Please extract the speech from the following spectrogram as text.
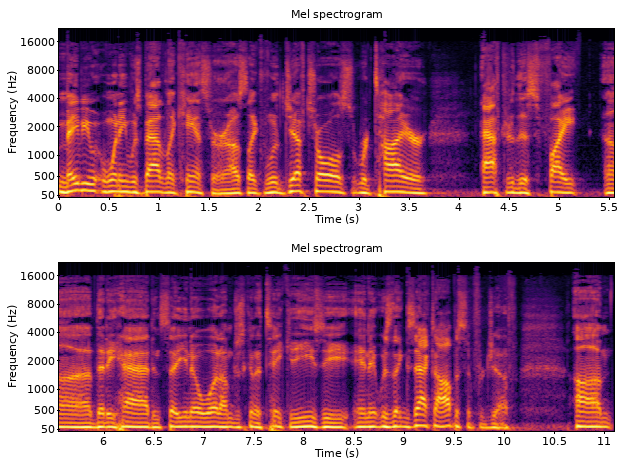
maybe when he was battling cancer, I was like, will Jeff Charles retire after this fight uh, that he had and say, you know what, I'm just going to take it easy? And it was the exact opposite for Jeff. Um,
